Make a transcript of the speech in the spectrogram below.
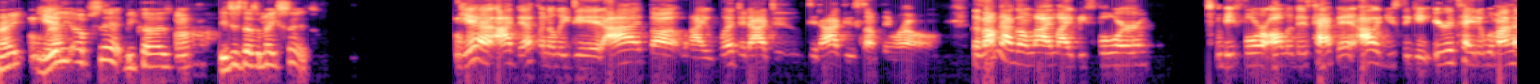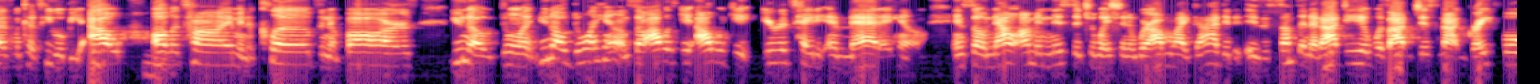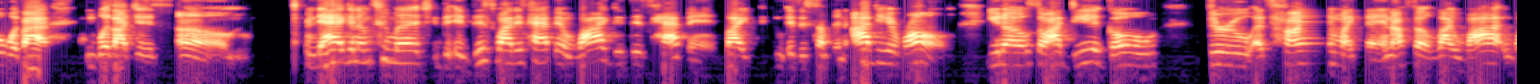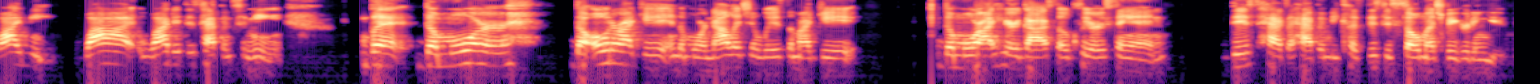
right? Yeah. Really upset because mm-hmm. it just doesn't make sense. Yeah, I definitely did. I thought like, what did I do? Did I do something wrong? Because I'm not gonna lie, like before before all of this happened, I used to get irritated with my husband because he would be out mm. all the time in the clubs and the bars, you know, doing you know doing him. So I was get I would get irritated and mad at him. And so now I'm in this situation where I'm like, God, did it, is it something that I did? Was I just not grateful? Was I was I just um nagging them too much? Is this why this happened? Why did this happen? Like, is it something I did wrong? You know, so I did go through a time like that and I felt like why why me? Why why did this happen to me? But the more the older I get and the more knowledge and wisdom I get, the more I hear God so clear saying, This had to happen because this is so much bigger than you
